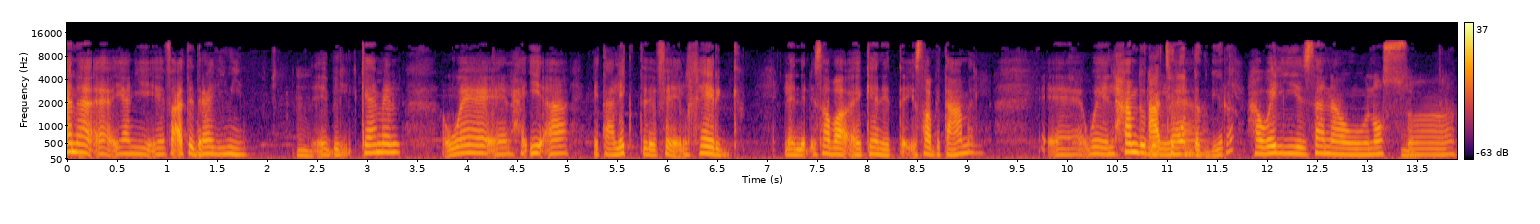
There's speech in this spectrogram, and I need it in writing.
أنا آه، يعني فقدت دراعي اليمين آه، بالكامل. والحقيقة اتعالجت في الخارج لأن الإصابة آه، كانت إصابة عمل. آه، والحمد لله. قعدتي مدة كبيرة؟ حوالي سنة ونص. آه،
